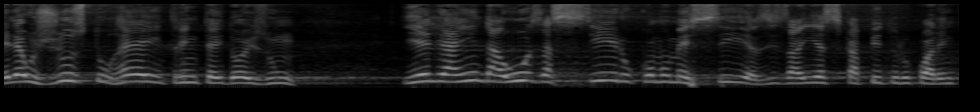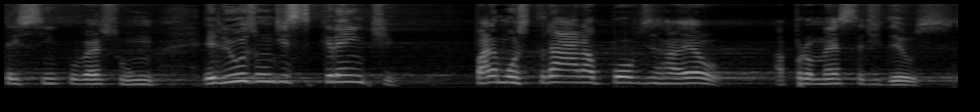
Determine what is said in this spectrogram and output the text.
Ele é o justo rei, em 32,1. E ele ainda usa Ciro como Messias, Isaías capítulo 45, verso 1. Ele usa um descrente para mostrar ao povo de Israel a promessa de Deus.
